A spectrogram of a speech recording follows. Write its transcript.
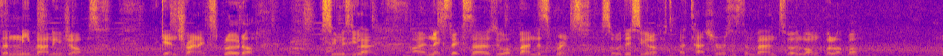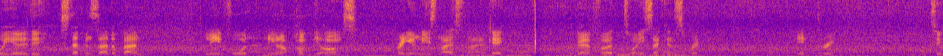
The knee bounding jumps. Again, try and explode up as soon as you land. All right, next exercise, we've got banded sprints. So with this, you're gonna attach your resistance band to a long pull-up bar. What you're gonna do, step inside the band, lean forward, and you're gonna pump your arms, bring your knees nice and high, okay? We're going for a 20 second sprint. In three, two,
